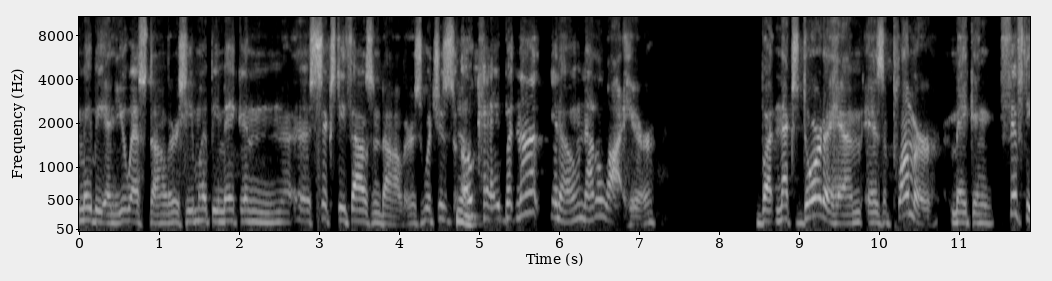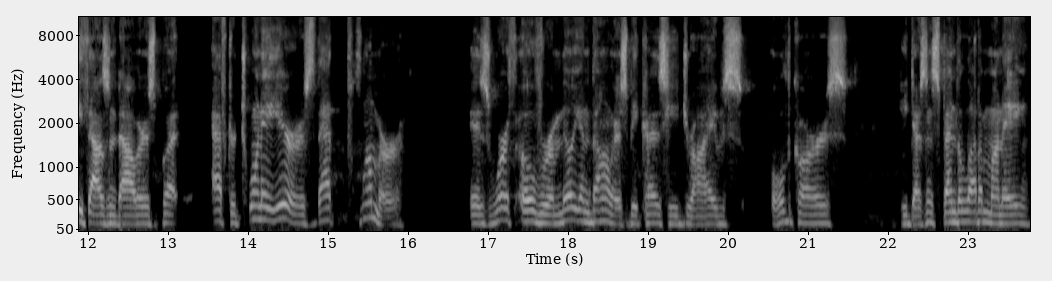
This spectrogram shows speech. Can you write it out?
maybe in US dollars, he might be making uh, $60,000, which is Yes. okay, but not, you know, not a lot here. But next door to him is a plumber making $50,000, but after 20 years, that plumber is worth over a million dollars because he drives old cars. He doesn't spend a lot of money.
